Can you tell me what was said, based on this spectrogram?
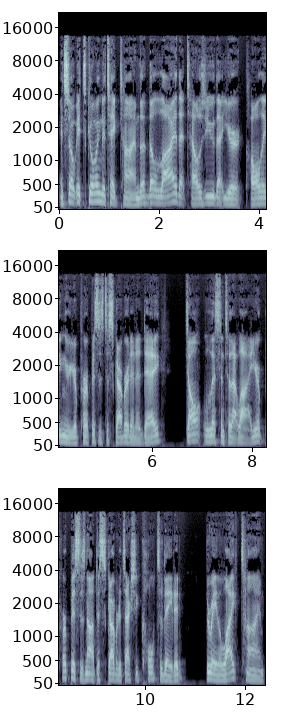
And so it's going to take time. The, the lie that tells you that your calling or your purpose is discovered in a day, don't listen to that lie. Your purpose is not discovered. It's actually cultivated through a lifetime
